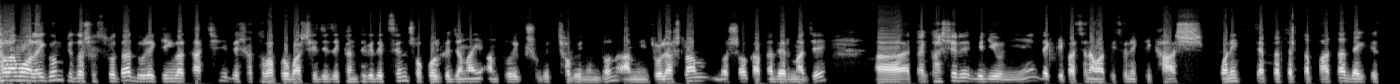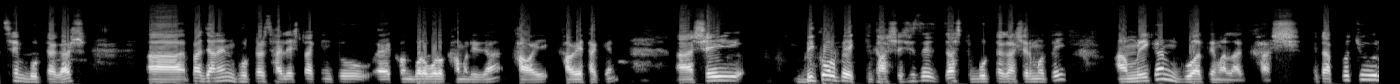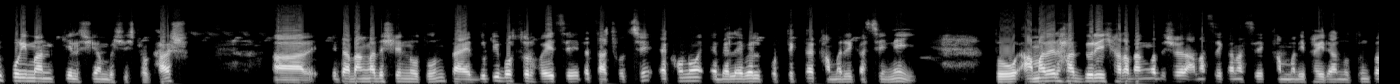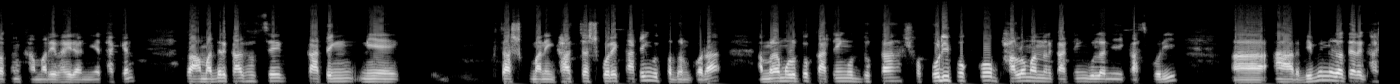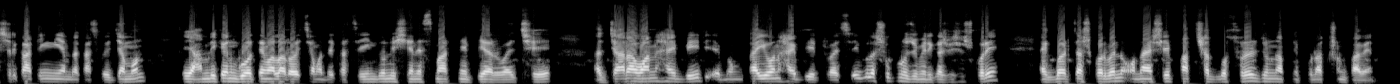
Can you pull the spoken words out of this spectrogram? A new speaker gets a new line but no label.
আসসালামু আলাইকুম, প্রিয় দর্শক শ্রোতা, দূরে কিংবা কাছে, দেশ অথবা প্রবাসী যে যেখান থেকে দেখছেন, সকলকে জানাই আন্তরিক শুভেচ্ছা, অভিনন্দন। আমি চলে আসলাম, দর্শক, আপনাদের মাঝে একটা ঘাসের ভিডিও নিয়ে। দেখতে পাচ্ছেন আমার পিছনে একটি ঘাস, অনেক চ্যাপ্টা চ্যাপ্টা পাতা, দেখতেছেন ভুট্টা ঘাস। আহ জানেন, ভুট্টার সাইলেজটা কিন্তু এখন বড় বড় খামারিরা খাওয়াই খাওয়াই থাকেন। সেই বিকল্প একটি ঘাস এসেছে জাস্ট ভুট্টা ঘাসের মতোই আমেরিকান গুয়াতেমালা ঘাস। এটা প্রচুর পরিমাণ ক্যালসিয়াম বিশিষ্ট ঘাস। আর এটা বাংলাদেশের নতুন, প্রায় দুটি বছর হয়েছে এটা চাষ হচ্ছে, এখনও অ্যাভেলেবেল প্রত্যেকটা খামারের কাছে নেই। তো আমাদের হাত ধরেই সারা বাংলাদেশের আনাচে কানাচে খামারি ভাইরা, নতুন পুরাতন খামারি ভাইরা নিয়ে থাকেন। তো আমাদের কাজ হচ্ছে কাটিং নিয়ে চাষ মানে ঘাস চাষ করে কাটিং উৎপাদন করা। আমরা মূলত কাটিং উদ্যোক্তা পরিপক্ক ভালো মানের কাটিংগুলা নিয়ে কাজ করি। আর বিভিন্ন জাতের ঘাসের কাটিং নিয়ে আমরা কাজ করি। যেমন এই আমেরিকান গুয়াতেমালা রয়েছে আমাদের কাছে। ইন্দোনেশিয়ান স্মার্ট নেপিয়ার রয়েছে যারা ওয়ান হাইব্রিড এবং তাইওয়ান হাইব্রিড রয়েছে, এগুলো শুকনো জমির ঘাস বিশেষ করে একবার চাষ করবেন, অনায়াসে পাঁচ সাত বছরের জন্য আপনি প্রোডাকশন পাবেন।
